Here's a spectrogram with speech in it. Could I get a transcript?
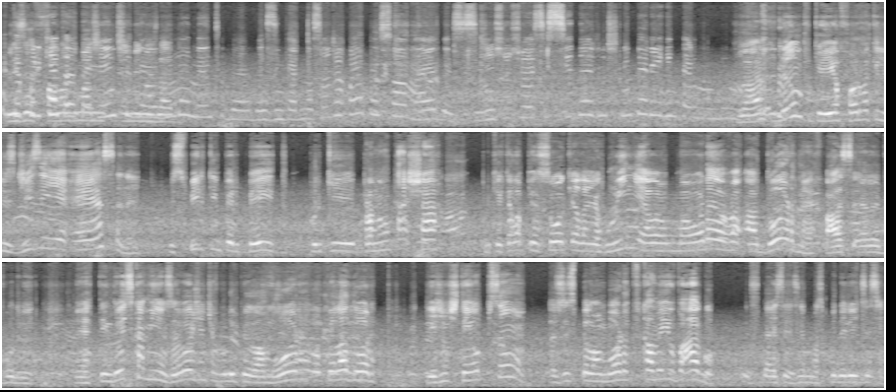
eles é porque da- de uma a gente, em amenizada. algum momento da, das encarnações, já foi uma pessoa amarga. Se a gente não tivesse sido, a gente nem teria reencarnado. Claro, não, porque aí a forma que eles dizem é, é essa, né? O espírito imperfeito, porque para não taxar, porque aquela pessoa que ela é ruim, ela uma hora a dor, né, faz ela evoluir. né? Tem dois caminhos, ou a gente evolui pelo amor ou pela dor. E a gente tem a opção, às vezes pelo amor fica meio vago. Esse dar esse exemplo, mas poderia dizer assim:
